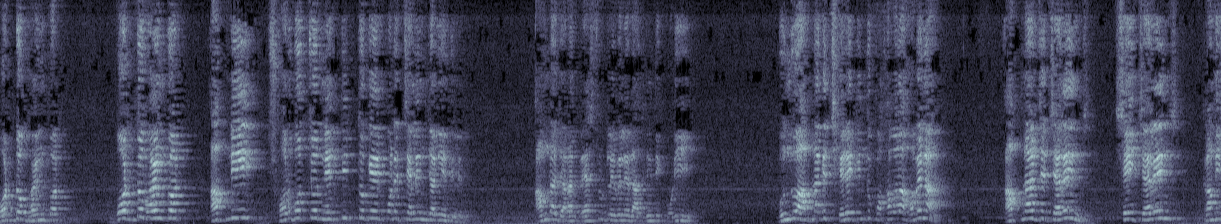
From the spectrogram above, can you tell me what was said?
বড্ড ভয়ঙ্কর বড্ড ভয়ঙ্কর। আপনি সর্বোচ্চ নেতৃত্বকে এরপরে চ্যালেঞ্জ জানিয়ে দিলেন। আমরা যারা গ্রাসরুট লেভেলে রাজনীতি করি বন্ধু, আপনাকে ছেড়ে কিন্তু কথা বলা হবে না। আপনার যে চ্যালেঞ্জ সেই চ্যালেঞ্জ কাঁদি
